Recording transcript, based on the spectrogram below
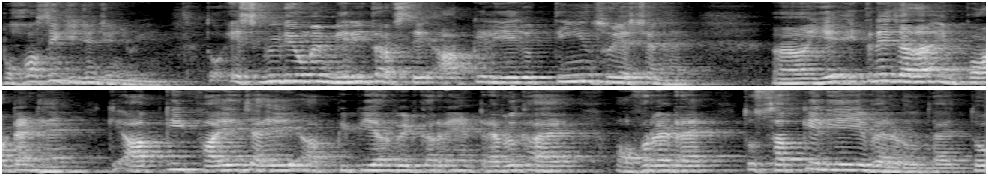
बहुत सी चीज़ें चेंज हुई हैं। तो इस वीडियो में मेरी तरफ़ से आपके लिए जो तीन सुजेशन हैं ये इतने ज़्यादा इंपॉर्टेंट हैं कि आपकी फ़ाइल चाहे आप पीपीआर वेट कर रहे हैं ट्रैवल का है ऑफ़र लेटर है तो सबके लिए ये वैलिड होता है। तो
